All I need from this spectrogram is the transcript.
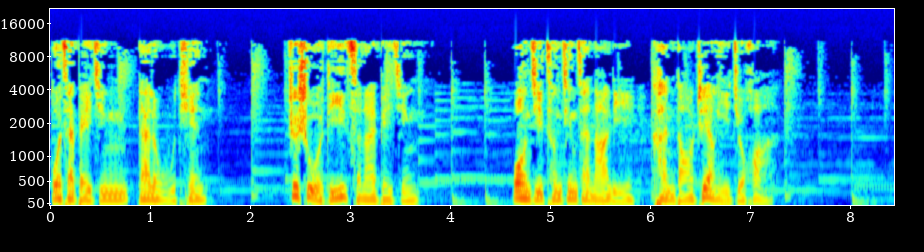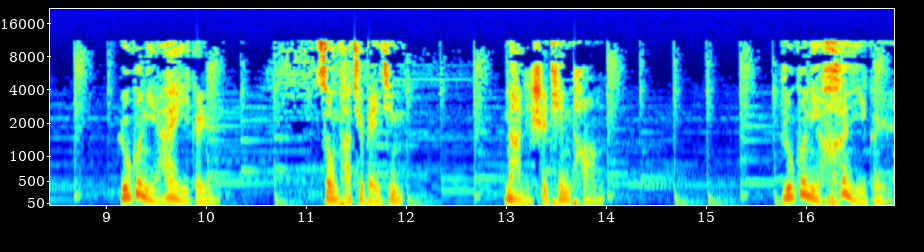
我在北京待了五天，这是我第一次来北京，忘记曾经在哪里看到这样一句话：如果你爱一个人，送他去北京，那里是天堂。如果你恨一个人，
